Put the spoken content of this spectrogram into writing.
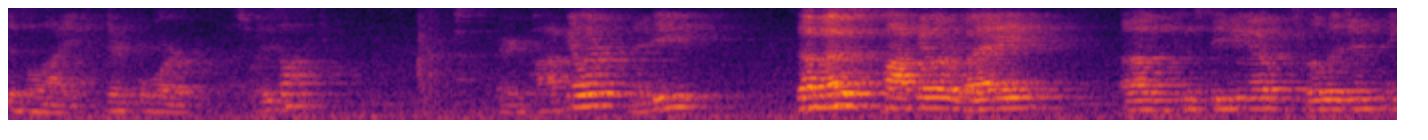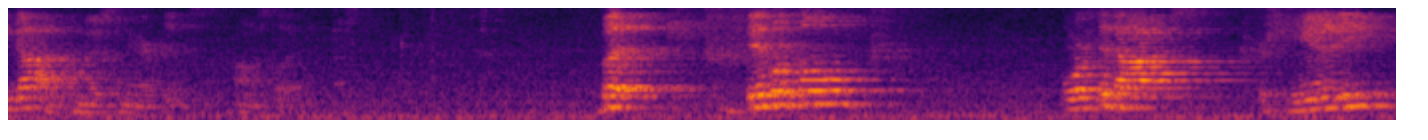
is like, therefore, that's what he's like. Very popular, maybe the most popular way of conceiving of religion and God for most Americans, honestly. But biblical, orthodox Christianity,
